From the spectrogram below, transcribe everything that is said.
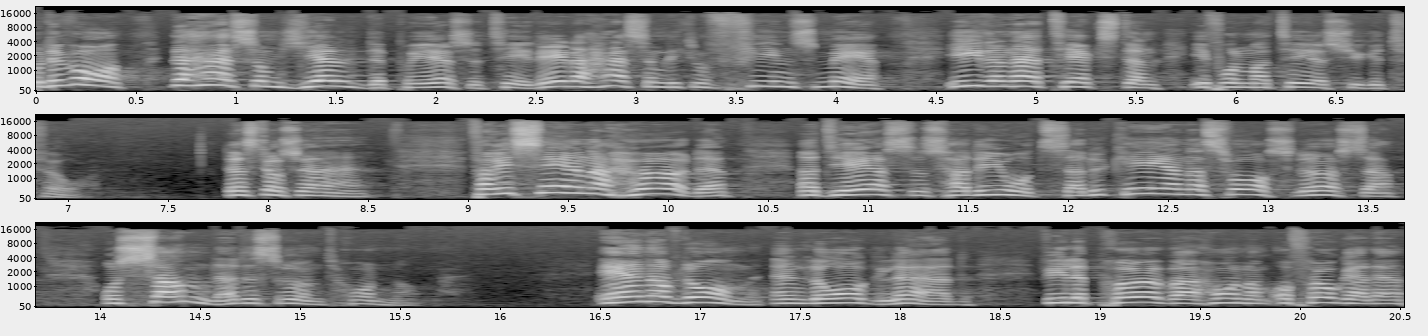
Och det var det här som gällde på Jesu tid. Det är det här som liksom finns med i den här texten ifrån Matteus 22. Där står så här. Fariseerna hörde att Jesus hade gjort saddukeerna svarslösa och samlades runt honom. En av dem, en laglärd, ville pröva honom och frågade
